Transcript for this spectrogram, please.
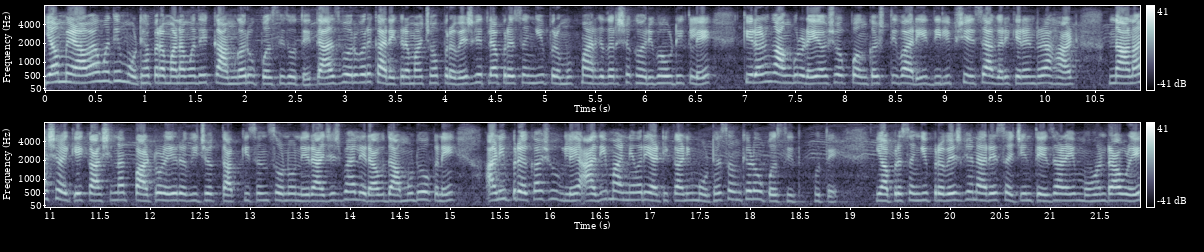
या मेळाव्यामध्ये मोठ्या प्रमाणामध्ये कामगार उपस्थित होते. त्याचबरोबर कार्यक्रमाच्या प्रवेश घेतल्याप्रसंगी प्रमुख मार्गदर्शक हरिभाऊ ढिकले किरण गांगुर्डे अशोक पंकज तिवारी दिलीप क्षीरसागर किरण रहाट नाना शेळके काशीनाथ पाटोळे रवी जगताप किसन सोनवणे राजेश भालेराव दामू ढोकणे आणि प्रकाश उगले आदी मान्यवर या ठिकाणी मोठ्या संख्येने उपस्थित होते. याप्रसंगी प्रवेश घेणारे सचिन तेजाळे मोहन रावळे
